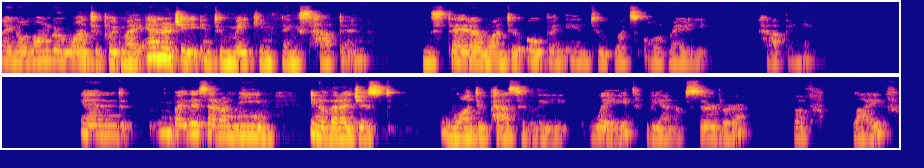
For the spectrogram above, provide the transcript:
I no longer want to put my energy into making things happen. Instead, I want to open into what's already happening. And by this, I don't mean, you know, that I just want to passively wait, be an observer of life,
